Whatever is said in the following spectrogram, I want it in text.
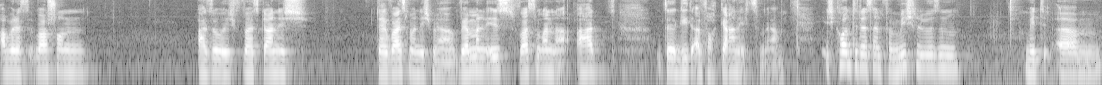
aber das war schon, also ich weiß gar nicht, da weiß man nicht mehr, wer man ist, was man hat, da geht einfach gar nichts mehr. Ich konnte das dann für mich lösen mit ähm,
